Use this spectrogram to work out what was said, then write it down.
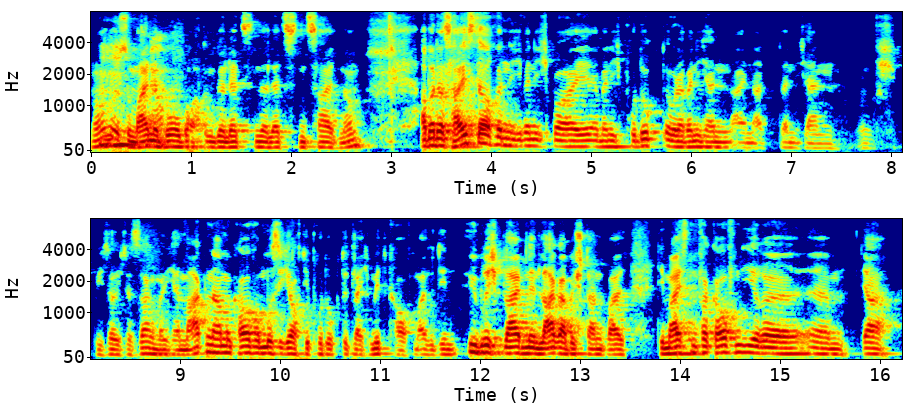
Ne? Das ist so meine ja. Beobachtung der letzten, der letzten Zeit. Ne? Aber das heißt auch, wenn ich, wenn ich bei, wenn ich Produkte oder wenn ich ein, ein, wenn ich ein, wie soll ich das sagen, wenn ich einen Markennamen kaufe, muss ich auch die Produkte gleich mitkaufen, also den übrig bleibenden Lagerbestand, weil die meisten verkaufen ihre, ähm, ja,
